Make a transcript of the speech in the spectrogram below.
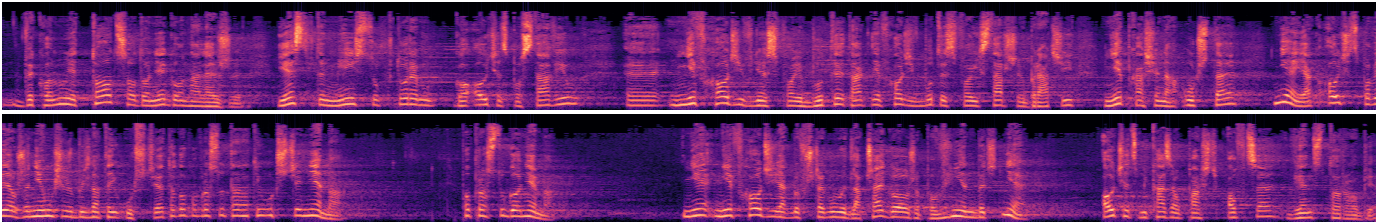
wykonuje to, co do niego należy. Jest w tym miejscu, w którym go ojciec postawił, e, nie wchodzi w nie swoje buty, tak? nie wchodzi w buty swoich starszych braci, nie pcha się na ucztę, nie, jak ojciec powiedział, że nie musisz być na tej uczcie, to go po prostu na tej uczcie nie ma. Po prostu go nie ma. Nie, nie wchodzi jakby w szczegóły dlaczego, że powinien być. Nie. Ojciec mi kazał paść owce, więc to robię.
